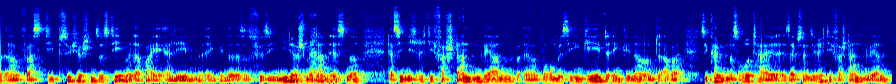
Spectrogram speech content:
äh, was die psychischen Systeme dabei erleben. Irgendwie, ne? Dass es für sie niederschmetternd genau. ist, ne? dass sie nicht richtig verstanden werden, äh, worum es ihnen geht. Irgendwie, ne? und, aber sie könnten das Urteil, selbst wenn sie richtig verstanden werden,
